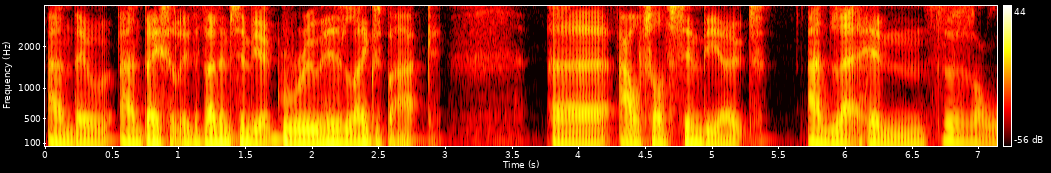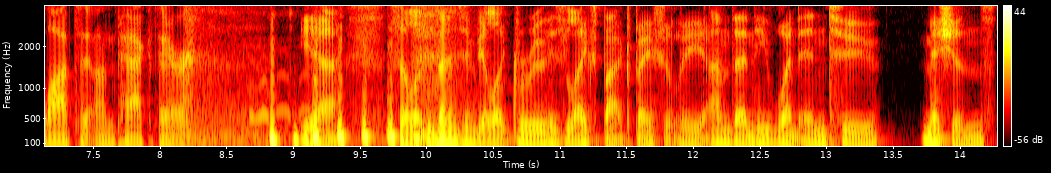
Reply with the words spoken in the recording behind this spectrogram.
and they were, and basically the Venom symbiote grew his legs back uh, out of symbiote and let him this is a lot to unpack there. yeah. So like the Venom symbiote like grew his legs back basically, and then he went into missions,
